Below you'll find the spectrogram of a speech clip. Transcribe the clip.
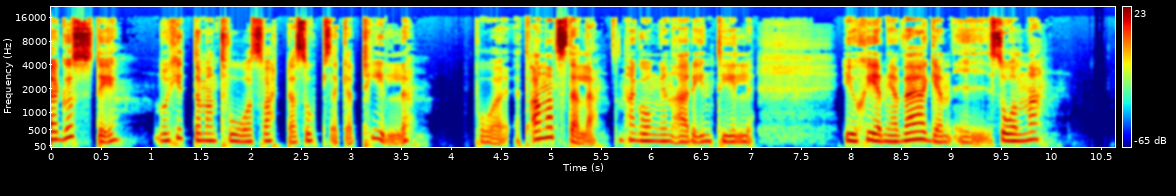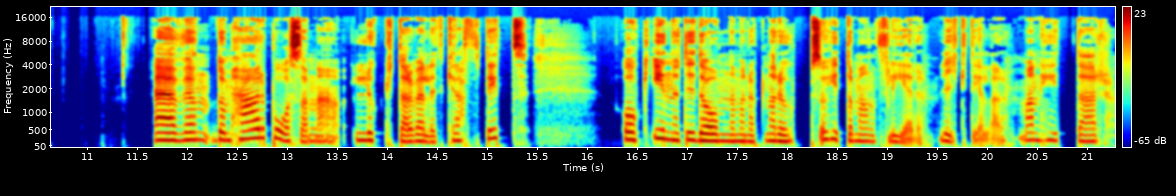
augusti, då hittar man två svarta sopsäckar till på ett annat ställe. Den här gången är det intill Eugeniavägen i Solna. Även de här påsarna luktar väldigt kraftigt och inuti dem, när man öppnar upp, så hittar man fler likdelar. Man hittar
